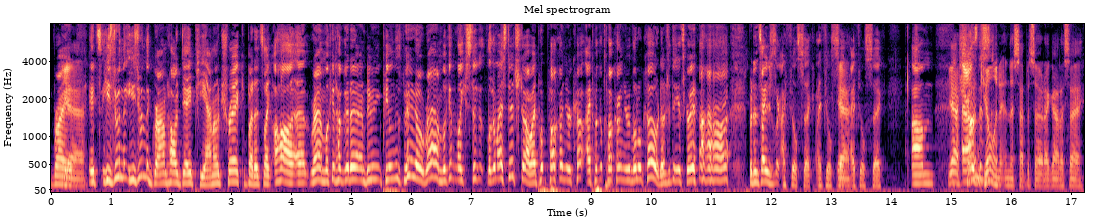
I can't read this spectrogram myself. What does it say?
Right. Yeah. It's he's doing the he's doing the Groundhog Day piano trick, but it's like, oh, uh, Ram, look at how good I'm doing peeling this potato. Ram, look at like sti- look at my stitch job. I put puck on your coat. I put puck on your little coat. Don't you think it's great? Ha ha ha. But inside, he's just like, I feel sick. I feel sick. Yeah. I feel sick. Um, Yeah, as Sean this- killing it in this episode. I gotta say.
